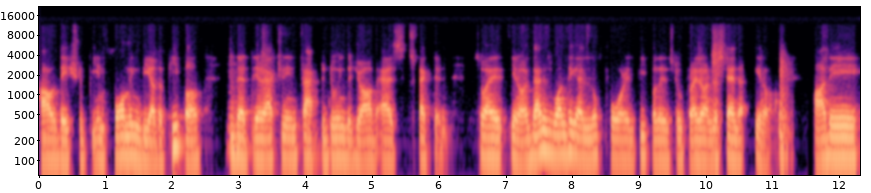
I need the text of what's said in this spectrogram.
how they should be informing the other people mm-hmm. that they're actually in fact doing the job as expected so i you know that is one thing i look for in people is to try to understand you know are they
